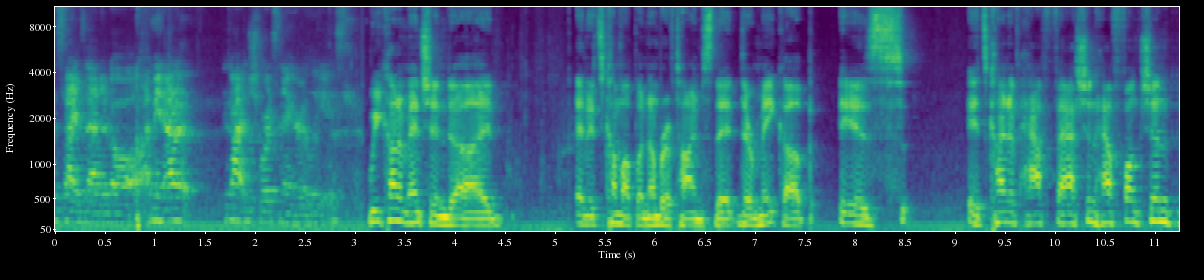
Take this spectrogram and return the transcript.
besides that at all. I mean, I don't, not in Schwarzenegger at least. we kind of mentioned, uh, and it's come up a number of times that their makeup is it's kind of half fashion, half function,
